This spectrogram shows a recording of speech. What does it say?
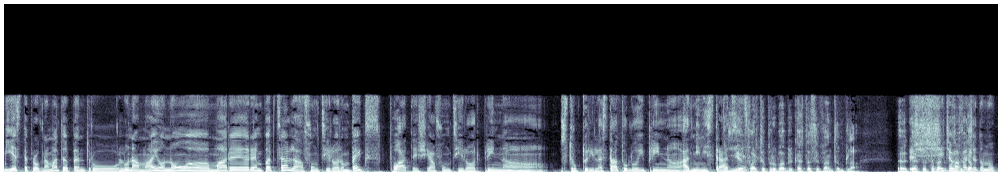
este programată pentru luna mai o nouă mare reîmpărțeală a funcțiilor în BEX, poate și a funcțiilor prin uh, structurile statului, prin uh, administrație. E foarte probabil că asta se va întâmpla. Uh, că asta se va și ce va face că... domnul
